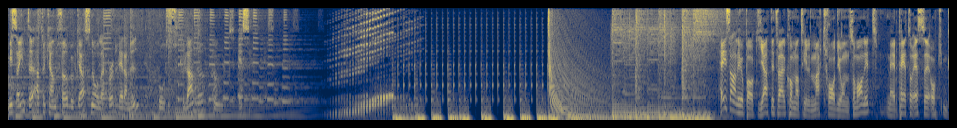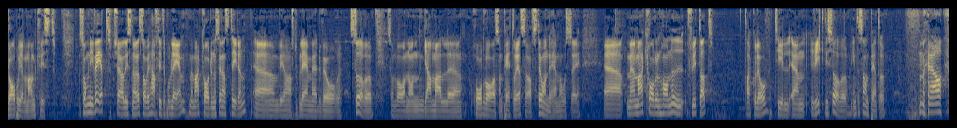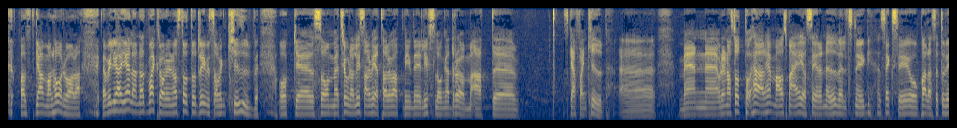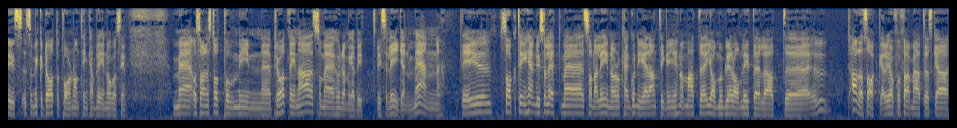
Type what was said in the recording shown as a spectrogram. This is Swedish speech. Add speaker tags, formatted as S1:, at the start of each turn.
S1: Missa inte att du kan förboka Snow Leopard redan nu hos kulander.se. Hejsan allihopa och hjärtligt välkomna till Macradion som vanligt med Peter Esse och Gabriel Malmqvist. Som ni vet, kära lyssnare, så har vi haft lite problem med Macradion den senaste tiden. Eh, vi har haft problem med vår server som var någon gammal eh, hårdvara som Peter Esse har haft stående hemma hos sig. Eh, men Macradion har nu flyttat, tack och lov, till en riktig server. Intressant Peter?
S2: Ja, fast gammal hårdvara. Jag vill göra gällande att Macradion har stått och drivits av en kub. Och eh, som trogna lyssnare vet har det varit min eh, livslånga dröm att eh, skaffa en kub. Eh, men, eh, och den har stått på, här hemma hos mig. Jag ser den nu. Väldigt snygg, sexig och på alla sätt och vis så mycket datorporr någonting kan bli någonsin. Men, och så har den stått på min eh, privatlina som är 100 megabit visserligen. Men det är ju, saker och ting händer ju så lätt med sådana linor. De kan gå ner antingen genom att eh, jag möblerar om lite eller att eh, andra saker. Jag får för mig att jag ska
